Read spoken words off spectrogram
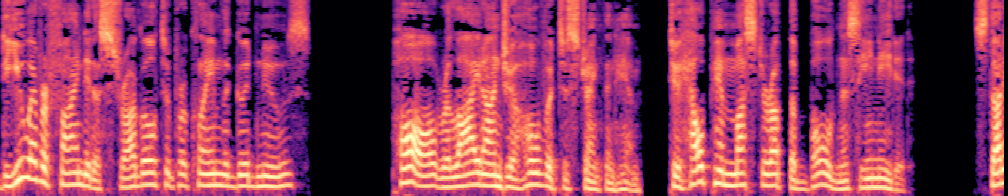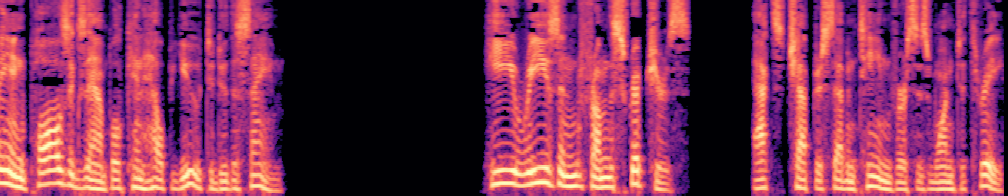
Do you ever find it a struggle to proclaim the good news? Paul relied on Jehovah to strengthen him, to help him muster up the boldness he needed. Studying Paul's example can help you to do the same. He reasoned from the scriptures. Acts chapter 17 verses 1 to 3.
